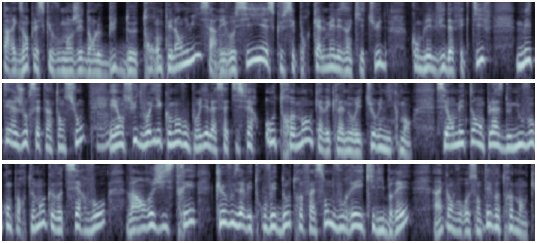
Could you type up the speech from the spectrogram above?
Par exemple, est-ce que vous mangez dans le but de tromper l'ennui? Ça arrive aussi. Est-ce que c'est pour calmer les inquiétudes, combler le vide affectif? Mettez à jour cette intention et ensuite voyez comment vous pourriez la satisfaire autrement qu'avec la nourriture uniquement. C'est en mettant en place de nouveaux comportements que votre cerveau va enregistrer que vous avez trouvé d'autres façons de vous rééquilibrer hein, quand vous ressentez votre manque.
